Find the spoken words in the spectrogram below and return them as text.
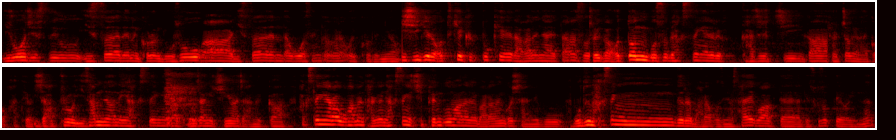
이루어질 수 있어야 되는 그런 요소가 있어야 된다고 생각을 하고 있거든요. 이 시기를 어떻게 극복해 나가느냐에 따라서 저희가 어떤 모습의 학생회를 가질지가 결정이 날 것 같아요. 이제 앞으로 2, 3년의 학생회가 굉장히 중요하지 않을까. 학생회라고 하면 당연히 학생회 집행부만을 말하는 것이 아니고 모든 학생들을 말하거든요. 사회과학대학에 소속되어 있는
